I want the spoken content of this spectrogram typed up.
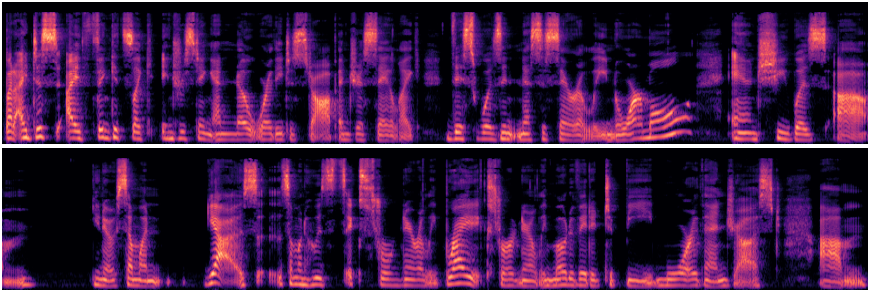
but i just i think it's like interesting and noteworthy to stop and just say like this wasn't necessarily normal and she was um you know someone yeah someone who is extraordinarily bright extraordinarily motivated to be more than just um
